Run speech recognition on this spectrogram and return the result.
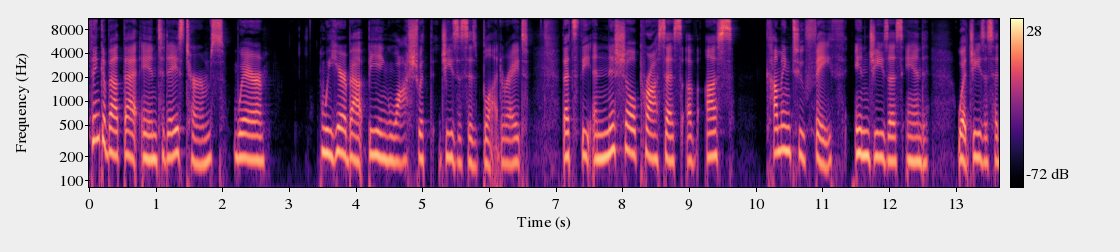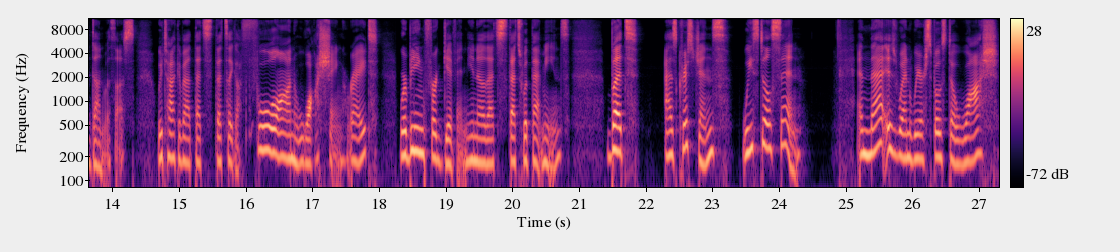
think about that in today's terms, where we hear about being washed with Jesus' blood, right? That's the initial process of us coming to faith in Jesus and what Jesus had done with us. We talk about that's that's like a full-on washing, right? We're being forgiven. You know, that's that's what that means. But as Christians, we still sin. And that is when we're supposed to wash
